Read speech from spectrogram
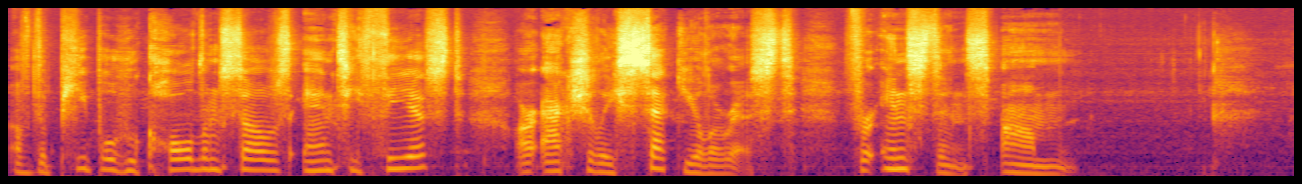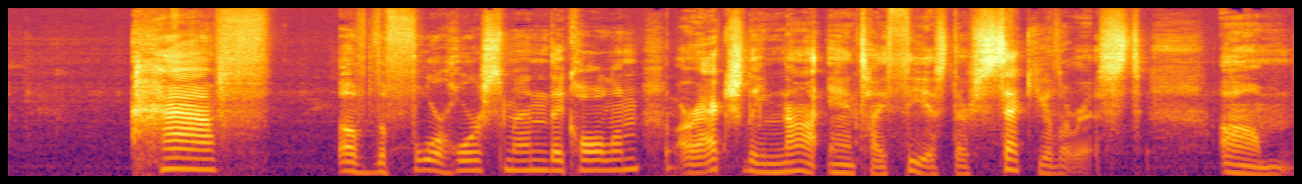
of the people who call themselves anti-theist are actually secularist. For instance, um, half of the four horsemen, they call them, are actually not anti-theist. They're secularist. Um,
